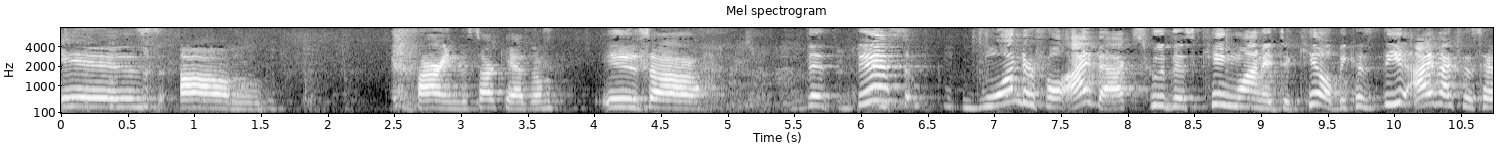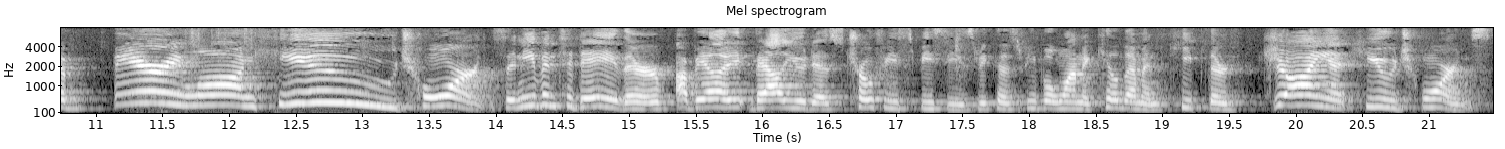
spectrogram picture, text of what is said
is, um, barring the sarcasm, is uh, that this wonderful ibex, who this king wanted to kill, because the ibexes have very long, huge horns, and even today they're valued as trophy species because people want to kill them and keep their giant, huge horns.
